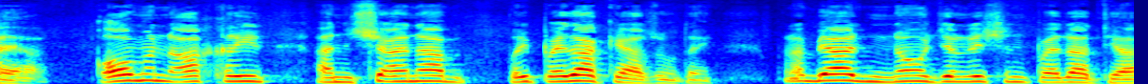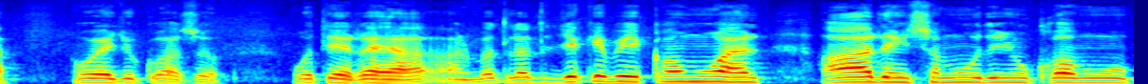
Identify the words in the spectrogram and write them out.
آيا. قومن آخرين انشانا وري پيدا ڪياسين تائين معنيٰ ٻيا نئون جنريشن پيدا ٿيا اهي جيڪو آهي سو اتي رهيا. هاڻي مطلب جيڪي به قومون آهن آد ۽ سمود جون قومون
